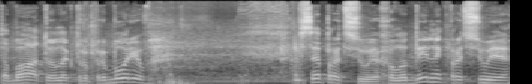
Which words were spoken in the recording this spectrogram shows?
та багато електроприборів, все працює. Холодильник працює.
